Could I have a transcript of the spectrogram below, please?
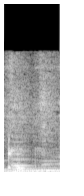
get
